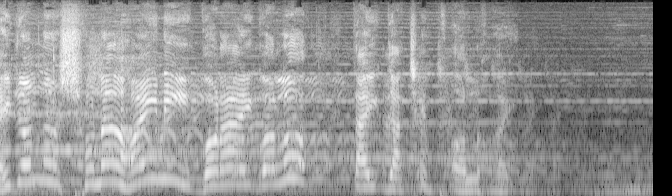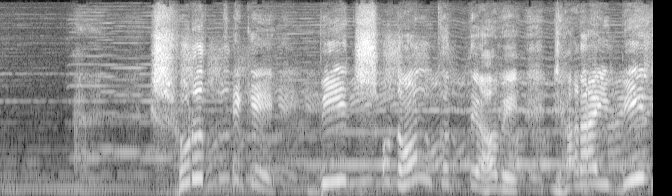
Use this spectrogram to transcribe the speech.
এই জন্য শোনা হয়নি, গড়ায় গলত, তাই গাছে ফল হয়। শুরু থেকে বীজ শোধন করতে হবে ঝাড়াই বীজ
